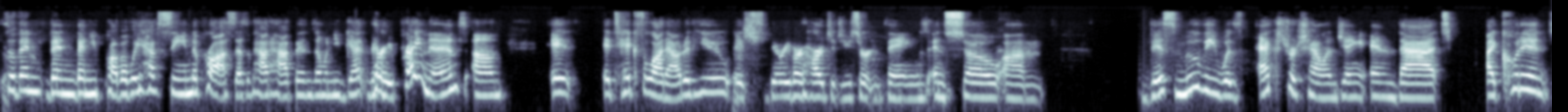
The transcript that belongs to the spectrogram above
Yeah. So then, then, then you probably have seen the process of how it happens. And when you get very pregnant, um, it, it takes a lot out of you. Yes. It's very, very hard to do certain things. And so um, this movie was extra challenging in that I couldn't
